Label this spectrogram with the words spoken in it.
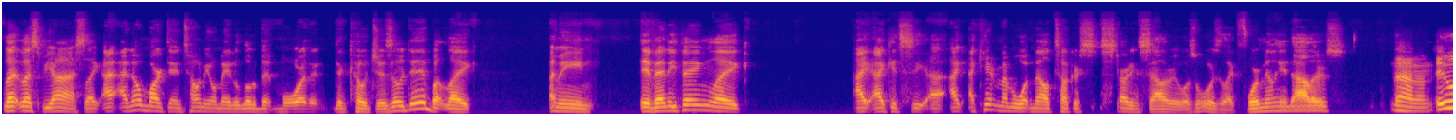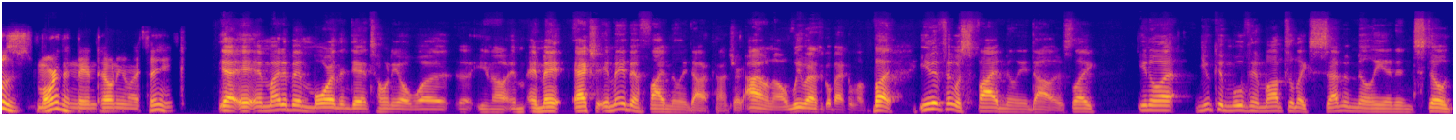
let, let's be honest, like I, I know Mark Dantonio made a little bit more than, than Coach Izzo did, but like I mean, if anything, like I, I could see I, I can't remember what Mel Tucker's starting salary was. What was it like four million dollars? No, it was more than Dantonio, I think. Yeah, it, it might have been more than Dantonio was. Uh, you know, it, it, may actually it may have been five million dollar contract. I don't know. We would have to go back and look. But even if it was five million dollars, like you know what, you could move him up to like seven million and still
